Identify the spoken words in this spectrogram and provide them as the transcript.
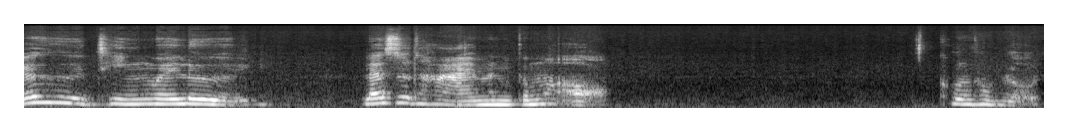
ก็คือทิ้งไว้เลย และสุดท้ายมันก็มาออก คนขับรถ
